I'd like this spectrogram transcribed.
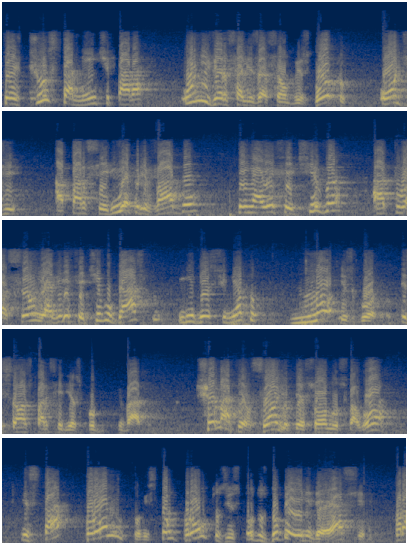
que é justamente para universalização do esgoto, onde a parceria privada tem a efetiva atuação e a efetivo gasto e investimento no esgoto, que são as parcerias público-privadas. Chama a atenção, e o pessoal nos falou, está pronto, estão prontos estudos do BNDES para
